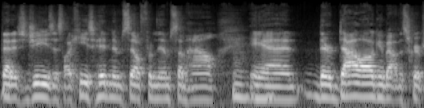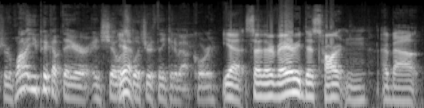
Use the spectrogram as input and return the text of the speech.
that it's Jesus. Like he's hidden himself from them somehow, mm-hmm. and they're dialoguing about the scripture. Why don't you pick up there and show yeah. us what you're thinking about, Corey? Yeah. So they're very disheartened about,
